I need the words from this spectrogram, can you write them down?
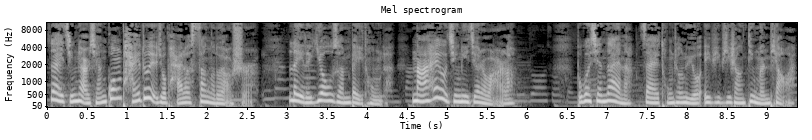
在景点前光排队就排了三个多小时，累得腰酸背痛的，哪还有精力接着玩了？不过现在呢，在同城旅游 APP 上订门票啊，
